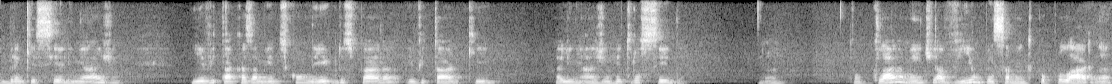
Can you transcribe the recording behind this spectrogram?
embranquecer a linhagem e evitar casamentos com negros para evitar que a linhagem retroceda. Né? Então, claramente havia um pensamento popular, né?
